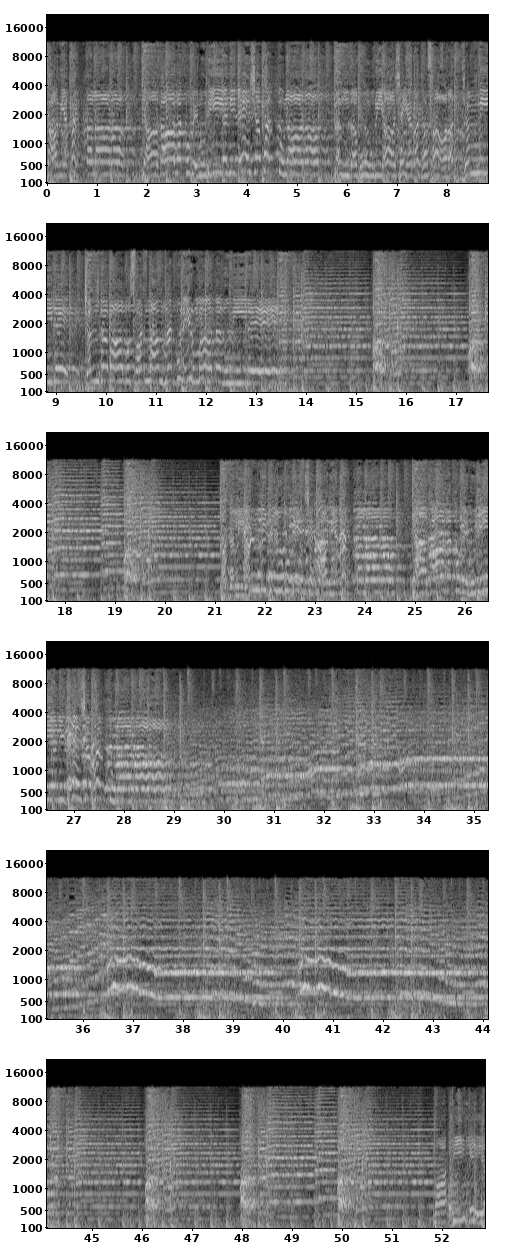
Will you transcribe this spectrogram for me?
కార్యకర్తలారా త్యాగాలకు వెనుదీయని దేశభక్తులారా నందమూరి ఆశయ రథ సారథ్యం మీరే చంద్రబాబు స్వర్ణాంధ్రకు నిర్మాతలు మీరే. కదలి రండి తెలుగుదేశ కార్యకర్తలారా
